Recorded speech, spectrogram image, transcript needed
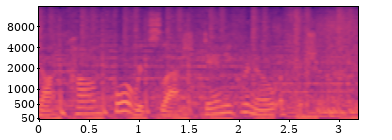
facebook.com forward slash Danny Official.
